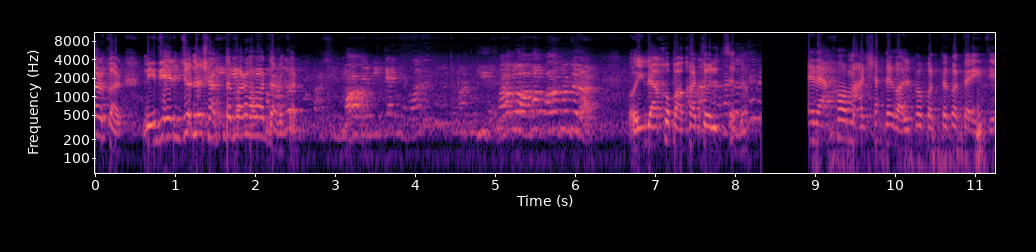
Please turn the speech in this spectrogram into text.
দরকার। নিজের জন্য স্বার্থপর হওয়া দরকার। কি ওই দেখো পাখা চলছে না। দেখো মার সাথে গল্প করতে করতে এই যে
